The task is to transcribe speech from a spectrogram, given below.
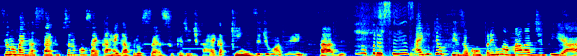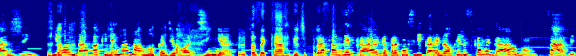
se não vai dar certo, você não consegue carregar processo que a gente carrega 15 de uma vez, sabe? Não precisa. Aí o que, eu fiz? Eu comprei uma mala de viagem e eu andava que nem uma maluca de rodinha Pra fazer carga de pra processo. fazer carga, pra conseguir carregar o que eles carregavam, sabe?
